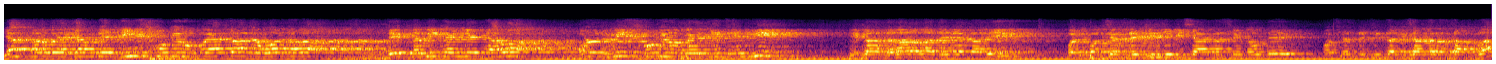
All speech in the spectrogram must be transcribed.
या सर्व याच्यामध्ये वीस कोटी रुपयाचा व्यवहार झाला. एक नवी कॅन्डिडेट द्यावा म्हणून वीस कोटी रुपयाची देणगी एका दलालाला देण्यात आली. पण पक्षश्रेष्ठींचे विचार तसे नव्हते. पक्षश्रेष्ठींचा विचार तर असा असला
